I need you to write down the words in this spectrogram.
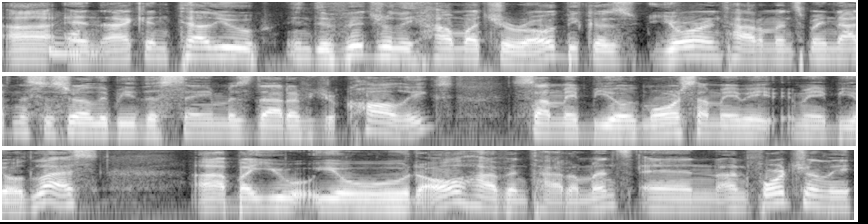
Uh, And I can tell you individually how much you're owed because your entitlements may not necessarily be the same as that of your colleagues. Some may be owed more, some may be, may be owed less. Uh, but you you would all have entitlements, and unfortunately,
